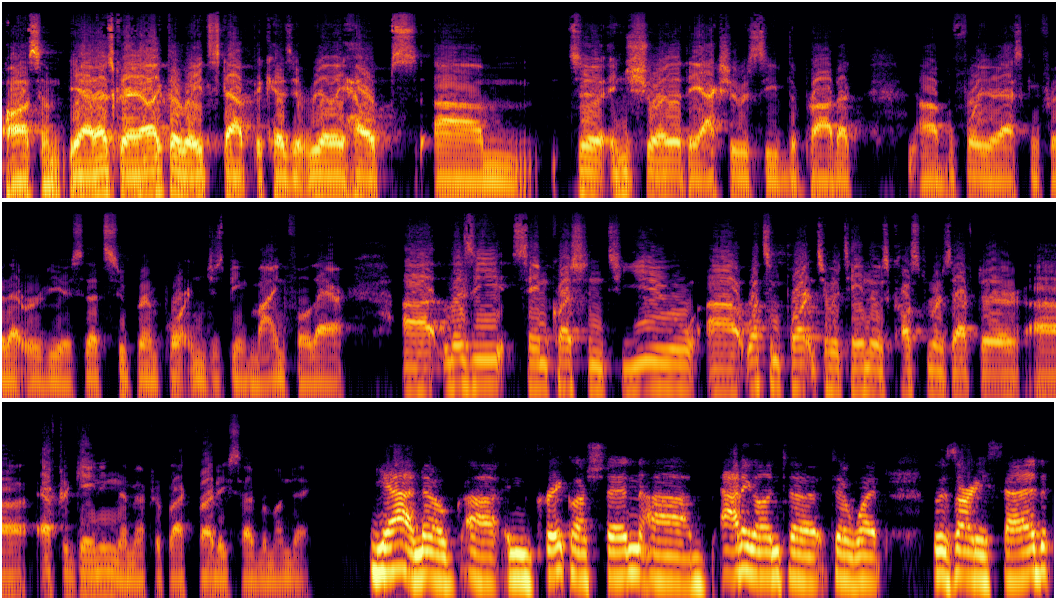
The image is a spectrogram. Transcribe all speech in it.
Awesome. Yeah, that's great. I like the wait step because it really helps um, to ensure that they actually receive the product uh, before you're asking for that review. So that's super important, just being mindful there. Uh, Lizzie, same question to you. Uh, what's important to retain those customers after uh, after gaining them after Black Friday, Cyber Monday? Yeah, no, uh, and great question. Um, adding on to, to what was already said,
